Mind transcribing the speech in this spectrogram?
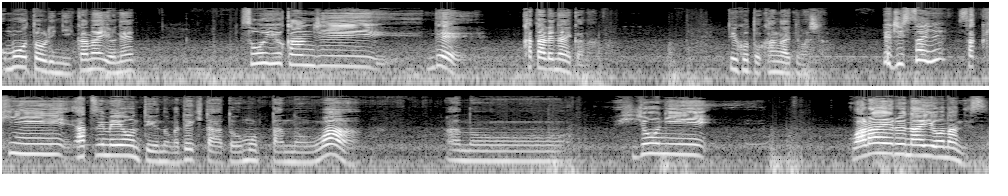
思う通りにいかないよね、そういう感じで語れないかな、っていうことを考えてました。で、実際ね、作品、初夢4っていうのができたと思ったのは、あのー、非常に笑える内容なんです。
